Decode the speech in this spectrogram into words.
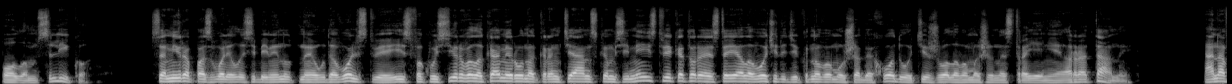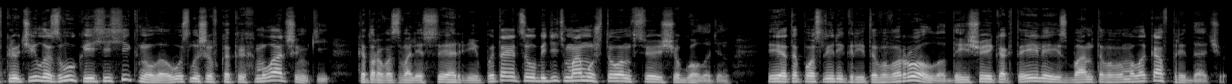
Полом Слико. Самира позволила себе минутное удовольствие и сфокусировала камеру на крантианском семействе, которое стояло в очереди к новому шагоходу тяжелого машиностроения «Ротаны». Она включила звук и хихикнула, услышав, как их младшенький, которого звали Сэрри, пытается убедить маму, что он все еще голоден. И это после рекритового ролла, да еще и коктейля из бантового молока в придачу.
